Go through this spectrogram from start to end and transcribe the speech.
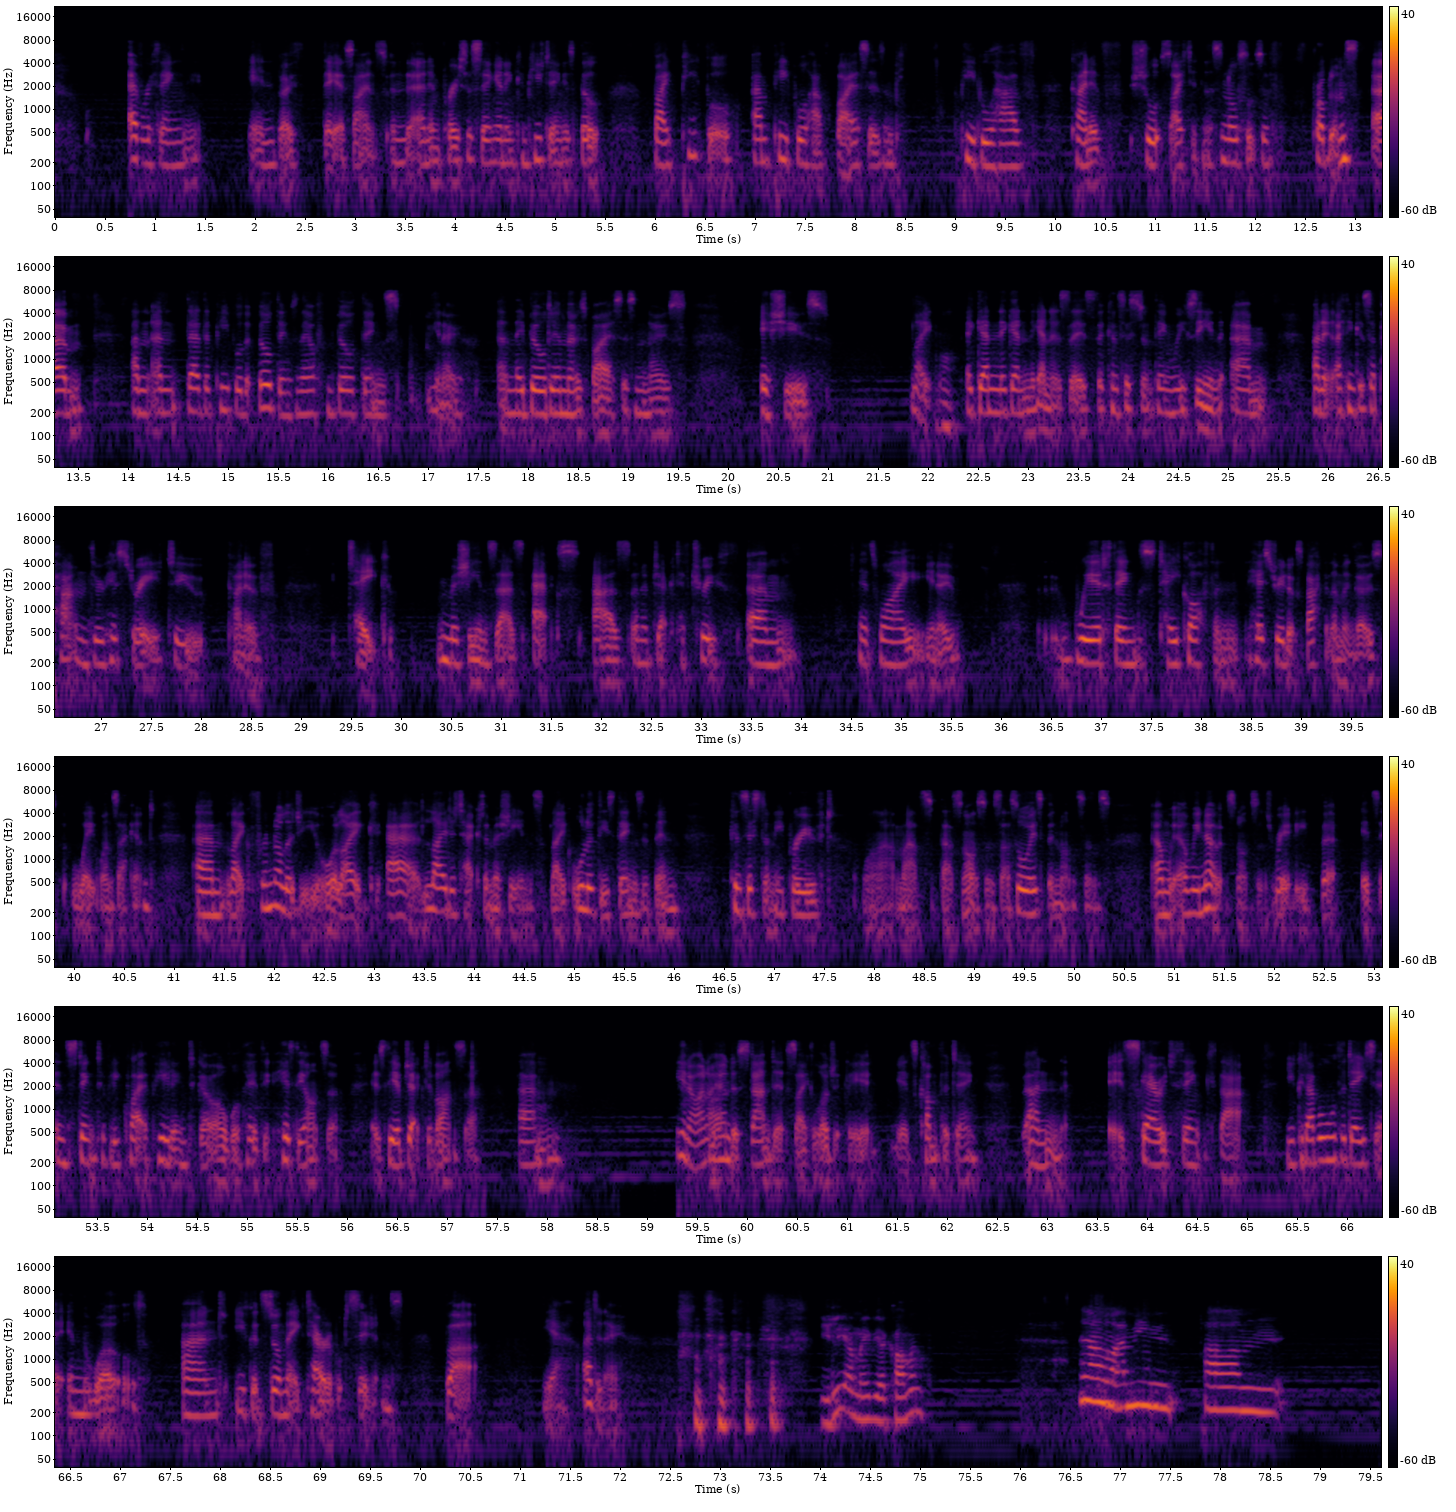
everything in both data science and, and in processing and in computing is built by people and people have biases and pe- people have kind of short-sightedness and all sorts of problems. Um, and and they're the people that build things, and they often build things, you know, and they build in those biases and those issues, like mm. again and again and again. It's, it's the consistent thing we've seen, um, and it, I think it's a pattern through history to kind of take machine says X as an objective truth. Um, it's why you know weird things take off and history looks back at them and goes wait one second. Um, like phrenology or like uh, lie detector machines. Like all of these things have been consistently proved. Well that's that's nonsense. That's always been nonsense. And we, and we know it's nonsense really but it's instinctively quite appealing to go oh well here the, here's the answer. It's the objective answer. Um, mm. you know and i understand it psychologically. It, it's comforting. And it's scary to think that you could have all the data in the world and you could still make terrible decisions. But yeah, I don't know. Ilia, maybe a comment? No, I mean, um,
